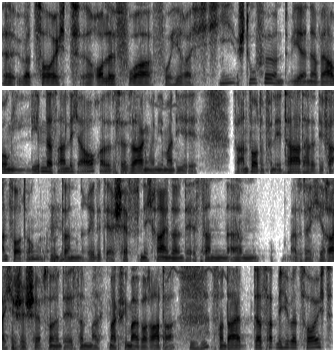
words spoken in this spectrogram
äh, überzeugt, äh, Rolle vor, vor Hierarchiestufe und wir in der Werbung leben das eigentlich auch. Also dass wir sagen, wenn jemand die Verantwortung für den Etat hat, hat er die Verantwortung mhm. und dann redet der Chef nicht rein, sondern der ist dann ähm, also der hierarchische Chef, sondern der ist dann maximal Berater. Mhm. Von daher, das hat mich überzeugt.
